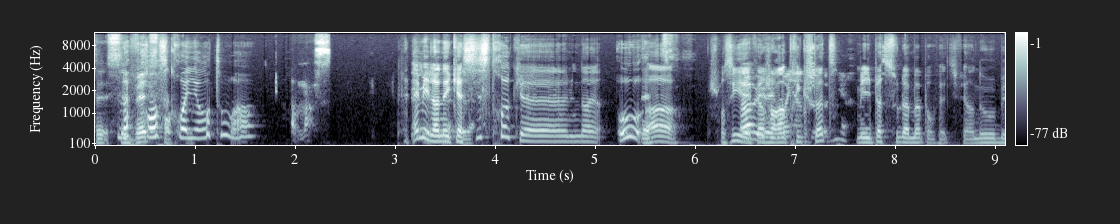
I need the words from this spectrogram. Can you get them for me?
La bête, France croyait en toi Ah mince. Eh mais il en est qu'à 6 strokes, euh, mine de rien. Oh, Sept. ah Je pensais qu'il Ah, allait faire il a genre un trick shot, mais il passe sous la map en fait, il fait un OOB.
